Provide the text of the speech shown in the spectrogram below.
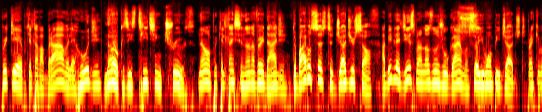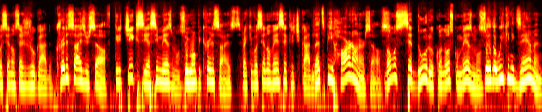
Por quê? Porque ele estava bravo, ele é rude. No, because he's teaching truth. Não, porque ele está ensinando a verdade. The Bible says to judge yourself A Bíblia diz para nós nos julgarmos so you won't be judged. para que você não seja julgado. Criticize yourself Critique-se a si mesmo so you won't be criticized. para que você não venha ser criticado. Let's be hard on ourselves Vamos ser duro conosco mesmo so that we can examine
